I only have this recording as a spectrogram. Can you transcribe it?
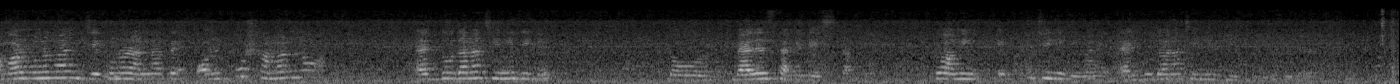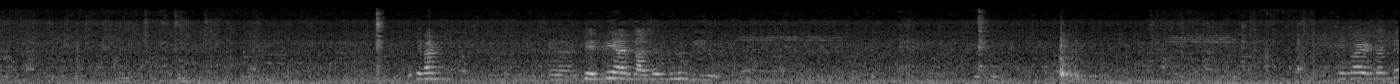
আমার মনে হয় যে কোনো রান্নাতে অল্প সামান্য এক দু দানা চিনি দিলে তো ব্যালেন্স থাকে টেস্টটা তো আমি একটু চিনি দিই মানে এক দু দানা চিনি দিই। এবার পেঁপে আর গাজরগুলো দিয়ে। এবার এটাতে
